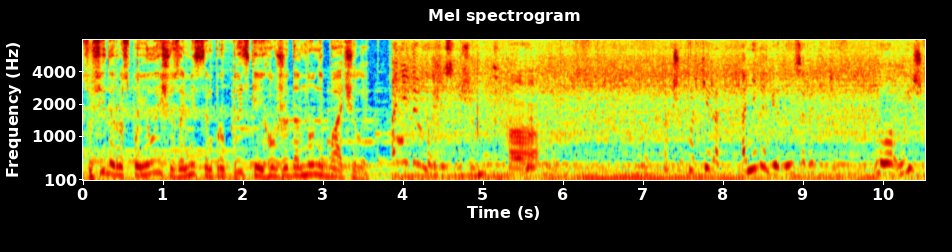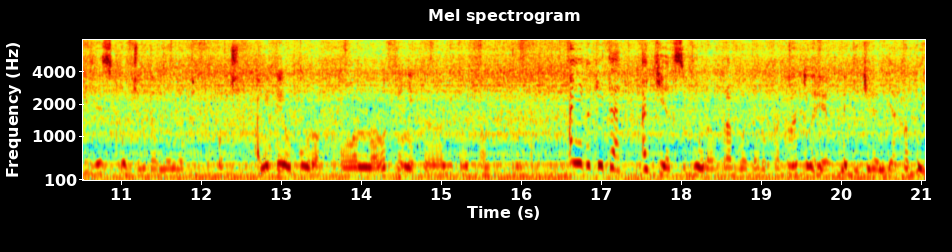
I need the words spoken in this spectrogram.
Сусіди розповіли, що за місцем прописки його вже давно не бачили. Они давно здесь не живут. Ага. Что квартира, они наведываются родители. Но Мишки здесь очень давно нет. Очень. А Михаил Буров, он родственник э, Виктора? Они какие-то... Отец Буров работал в прокуратуре водителем якобы.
